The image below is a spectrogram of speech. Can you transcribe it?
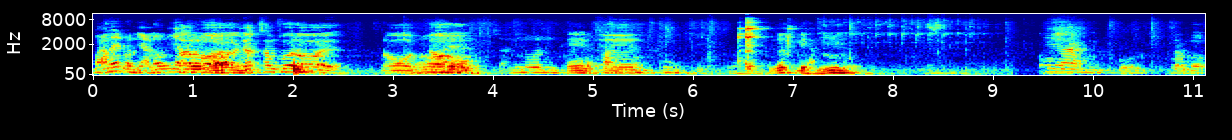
Bán hết còn nhả nhặt sao rồi? Nhận xong xuôi rồi. Rồi, đâu sẵn luôn. Thế là Ê, rước điểm. Không nha Bốn, năm. một.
